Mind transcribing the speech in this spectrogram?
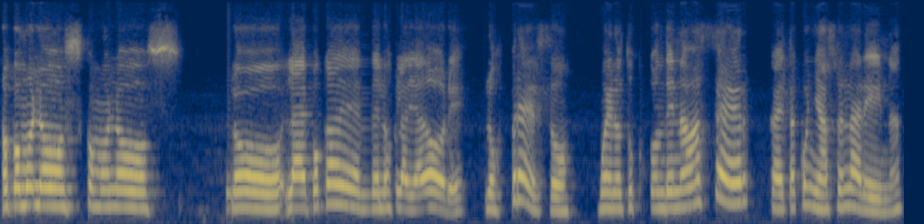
o como los, como los, lo- la época de, de los gladiadores, los presos. Bueno, tu condena va a ser caerte a coñazo en la arena.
